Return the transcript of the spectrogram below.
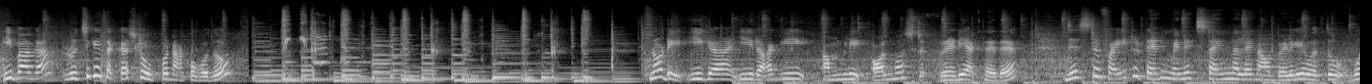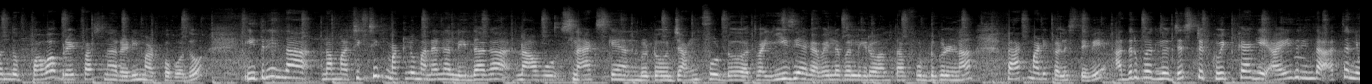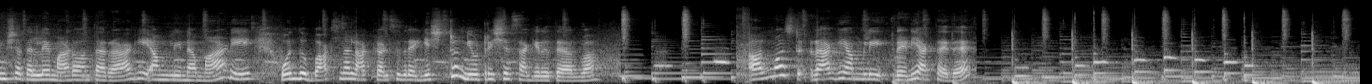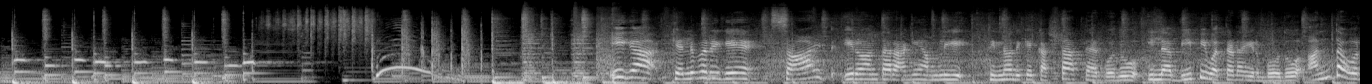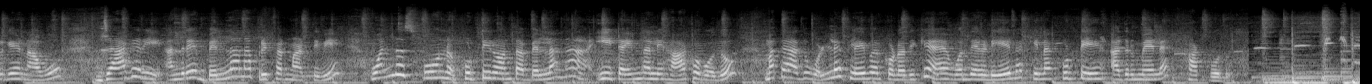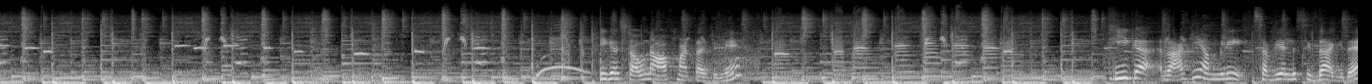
ಇವಾಗ ರುಚಿಗೆ ತಕ್ಕಷ್ಟು ಉಪ್ಪನ್ನು ಹಾಕೋಬೋದು ನೋಡಿ, ಈಗ ಈ ರಾಗಿ ಅಂಬ್ಲಿ ಆಲ್ಮೋಸ್ಟ್ ರೆಡಿ ಆಗ್ತಾ ಇದೆ. Just five to ten minutes ಟೈಮ್ನಲ್ಲೇ ನಾವು ಬೆಳಗ್ಗೆ ಹೊತ್ತು ಒಂದು ಪವರ್ ಬ್ರೇಕ್ಫಾಸ್ಟ್ನ ರೆಡಿ ಮಾಡ್ಕೋಬೋದು. ಇದರಿಂದ ನಮ್ಮ ಚಿಕ್ಕ ಚಿಕ್ಕ ಮಕ್ಕಳು ಮನೆಯಲ್ಲಿ ಇದ್ದಾಗ ನಾವು ಸ್ನ್ಯಾಕ್ಸ್ಗೆ ಅಂದ್ಬಿಟ್ಟು ಜಂಕ್ ಫುಡ್ಡು ಅಥವಾ ಈಸಿಯಾಗಿ ಅವೈಲೇಬಲ್ ಇರೋವಂಥ ಫುಡ್ಗಳನ್ನ ಪ್ಯಾಕ್ ಮಾಡಿ ಕಳಿಸ್ತೀವಿ. ಅದ್ರ ಬದಲು ಜಸ್ಟ್ ಕ್ವಿಕ್ಕಾಗಿ ಐದರಿಂದ ಹತ್ತು ನಿಮಿಷದಲ್ಲೇ ಮಾಡುವಂಥ ರಾಗಿ ಅಂಬ್ಲಿನ ಮಾಡಿ ಒಂದು ಬಾಕ್ಸ್ನಲ್ಲಿ ಹಾಕಿ ಕಳಿಸಿದ್ರೆ ಎಷ್ಟು ನ್ಯೂಟ್ರಿಷಿಯಸ್ ಆಗಿರುತ್ತೆ ಅಲ್ವಾ? ಆಲ್ಮೋಸ್ಟ್ ರಾಗಿ ಅಂಬ್ಲಿ ರೆಡಿ ಆಗ್ತಾ ಇದೆ. ಈಗ ಕೆಲವರಿಗೆ ಸಾಲ್ಟ್ ಇರೋವಂಥ ರಾಗಿ ಅಂಬ್ಲಿ ತಿನ್ನೋದಕ್ಕೆ ಕಷ್ಟ ಆಗ್ತಾ ಇರ್ಬೋದು, ಇಲ್ಲ ಬಿ ಪಿ ಒತ್ತಡ ಇರ್ಬೋದು, ಅಂಥವ್ರಿಗೆ ನಾವು ಜಾಗರಿ ಅಂದರೆ ಬೆಲ್ಲನ ಪ್ರಿಫರ್ ಮಾಡ್ತೀವಿ. ಒಂದು ಸ್ಪೂನ್ ಕುಟ್ಟಿರೋವಂಥ ಬೆಲ್ಲನ ಈ ಟೈಮ್ನಲ್ಲಿ ಹಾಕೋಬೋದು, ಮತ್ತು ಅದು ಒಳ್ಳೆ ಫ್ಲೇವರ್ ಕೊಡೋದಕ್ಕೆ ಒಂದೆರಡು ಏಲಕ್ಕಿನ ಕುಟ್ಟಿ ಅದ್ರ ಮೇಲೆ ಹಾಕ್ಬೋದು. ಈಗ ಸ್ಟವ್ನ ಆಫ್ ಮಾಡ್ತಾ ಇದ್ದೀನಿ. ಈಗ ರಾಗಿ ಅಂಬ್ಲಿ ಸವಿಯಲು ಸಿದ್ಧ ಆಗಿದೆ.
